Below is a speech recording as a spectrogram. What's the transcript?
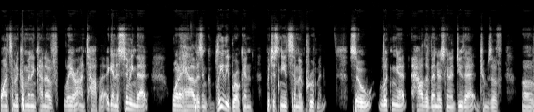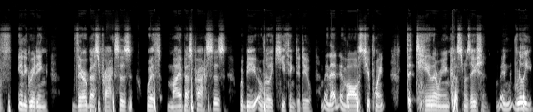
I want someone to come in and kind of layer on top of that. Again, assuming that what I have isn't completely broken, but just needs some improvement. So looking at how the vendor is going to do that in terms of of integrating their best practices with my best practices would be a really key thing to do. And that involves, to your point, the tailoring and customization and really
